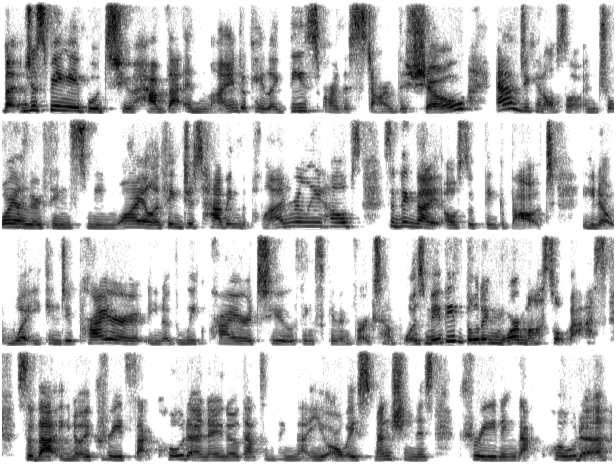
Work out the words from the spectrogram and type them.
But just being able to have that in mind okay like these are the star of the show and you can also enjoy other things meanwhile i think just having the plan really helps. Something that i also think about you know what you can do prior you know the week prior to thanksgiving for example is maybe building more muscle mass so that you know it creates that quota. And i know that's something that you always mention is creating that quota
